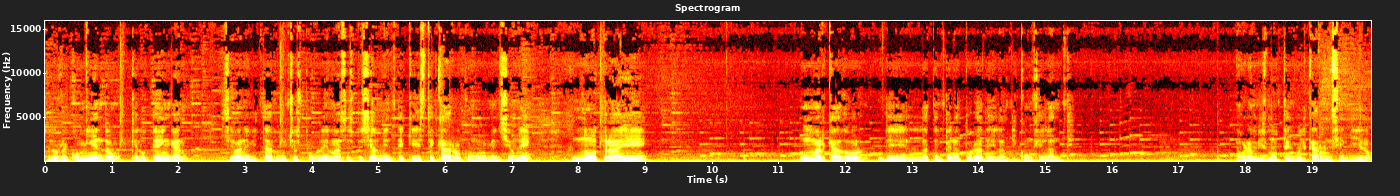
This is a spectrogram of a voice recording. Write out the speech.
Se lo recomiendo que lo tengan, se van a evitar muchos problemas, especialmente que este carro, como lo mencioné, no trae un marcador de la temperatura del anticongelante. Ahora mismo tengo el carro encendido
